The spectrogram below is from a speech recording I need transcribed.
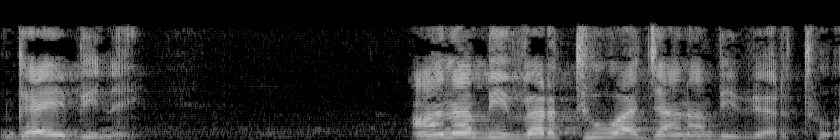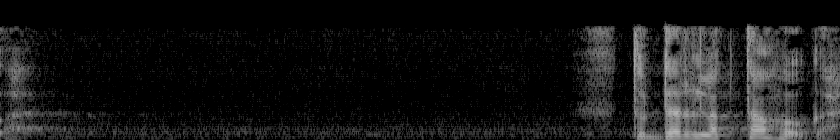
गए भी नहीं। आना भी व्यर्थ हुआ, जाना भी व्यर्थ हुआ। तो डर लगता होगा।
